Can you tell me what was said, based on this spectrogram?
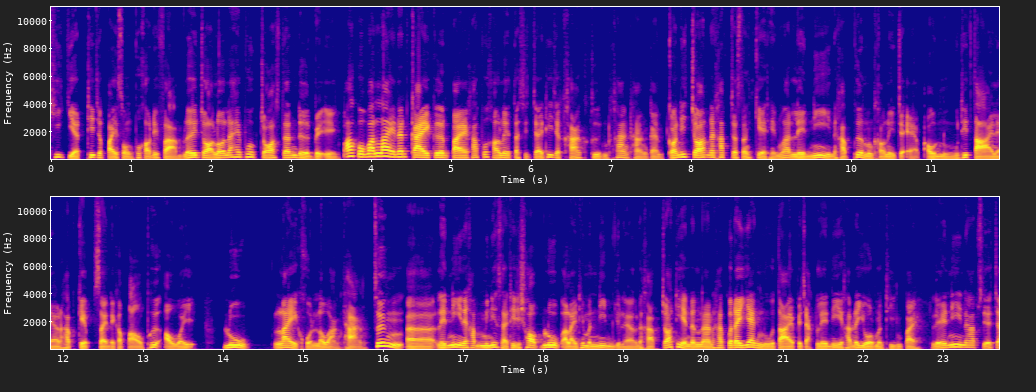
ขี้เกียจที่จะไปส่งพวกเขาที่ฟาร์มเลยจอดรถและให้พวกจอร์จนั้นเดินไปเองปรากฏว่าไร่นั้นไกลเกินไปครับพวกเขาเลยตัดสินใจที่จะค้างคืนข้างทางกัน ก่อนที่จอร์จนะครับจะสังเกตเห็นว่าเลนนี่นะครับเพื่อนของเขาเนี่ยจะแอบเอาหนูที่ตายแล้วนะครับเก็บใส่ในกระเป๋าเพื่อเอาไว้ลูบ ไล่ขนระหว่างทาง ซึ่งเอ่อเลนนี่นะครับมีนิสัยที่ชอบรูปอะไรที่มันนิ่มอยู่แล้วนะครับจอร์จที่เห็นดังนั้นนะครับก็ได้แย่งหนูตายไปจากเลนนี่ครับและโยนมันทิ้งไปเลนนี่นะครับเสียใจ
